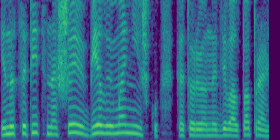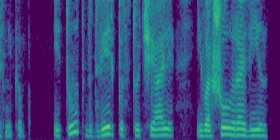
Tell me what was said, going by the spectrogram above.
и нацепить на шею белую манишку, которую он надевал по праздникам. И тут в дверь постучали, и вошел Равин,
